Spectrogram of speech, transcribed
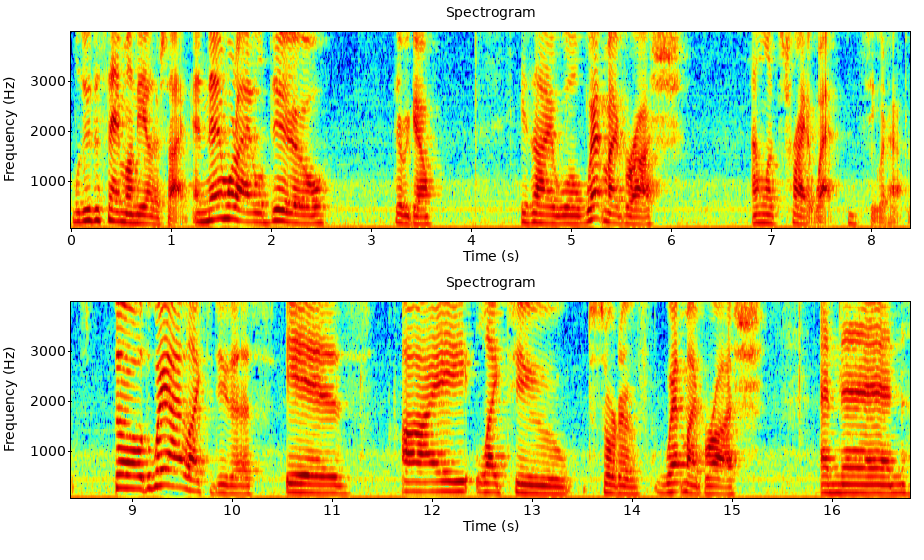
We'll do the same on the other side. And then what I will do, there we go, is I will wet my brush and let's try it wet and see what happens. So the way I like to do this is I like to sort of wet my brush and then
